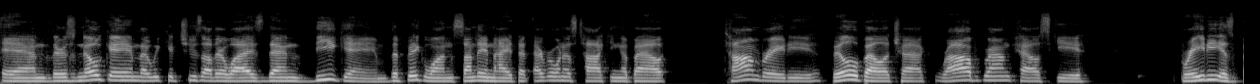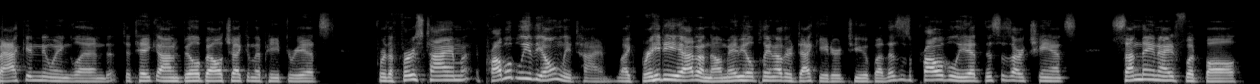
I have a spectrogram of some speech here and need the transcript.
And there's no game that we could choose otherwise than the game, the big one, Sunday night that everyone is talking about. Tom Brady, Bill Belichick, Rob Gronkowski. Brady is back in New England to take on Bill Belichick and the Patriots for the first time, probably the only time. Like Brady, I don't know, maybe he'll play another decade or two, but this is probably it. This is our chance. Sunday night football.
